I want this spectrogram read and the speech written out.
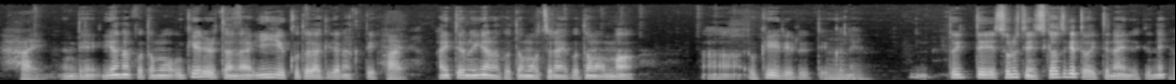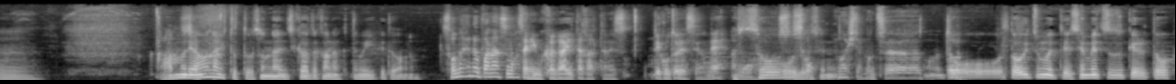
はい。で、嫌なことも受け入れるというのは、いいことだけじゃなくて、はい。相手の嫌なことも辛いことも、まあ、あ受け入れるっていうかね。うん、と言って、その人に近づけとは言ってないんだけどね。うん。あんまり合わない人とそんなに近づかなくてもいいけど。その辺のバランスまさに伺いたかったんです。ってことですよね。そうですね。その人もずっと。と追い詰めて攻め続けると、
